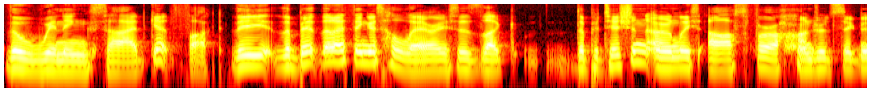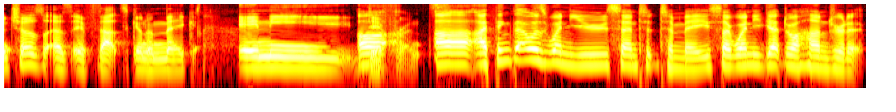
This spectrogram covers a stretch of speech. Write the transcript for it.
the winning side get fucked. The the bit that I think is hilarious is like the petition only asks for hundred signatures as if that's going to make any Oh, difference. Uh, I think that was when you sent it to me. So when you get to 100, it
